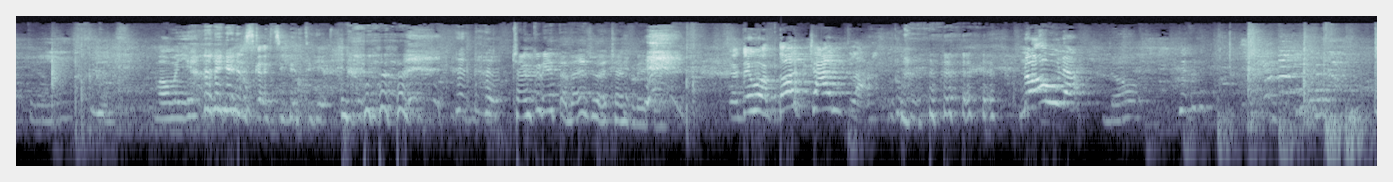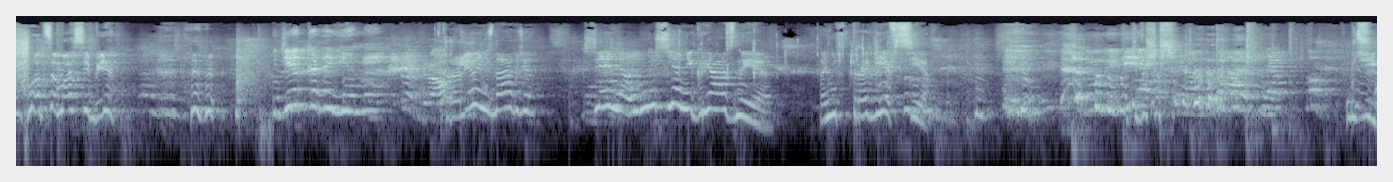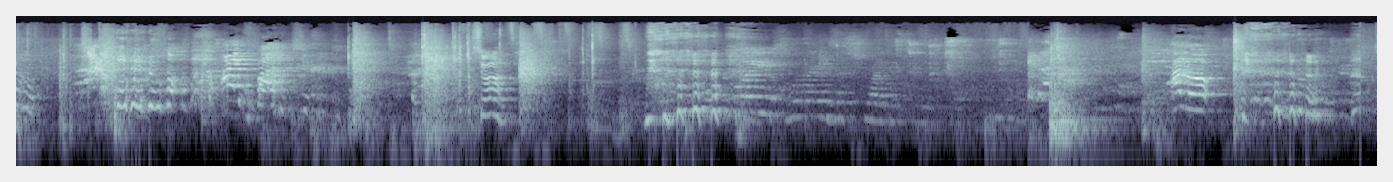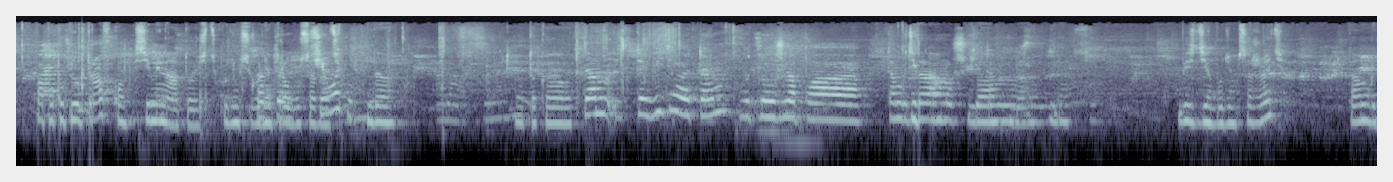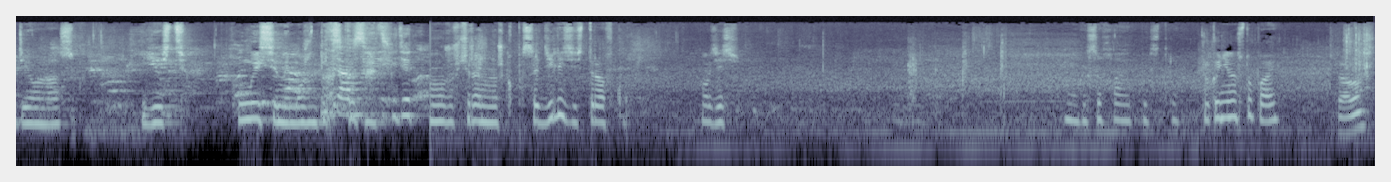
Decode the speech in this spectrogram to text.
Мама, не знаешь, как тебе ты. Чанклета, дай сюда чанклета. Yo tengo dos chanclas. No una. No. Вот сама себе. Где Каролина? Каролина не знаю где. Ксения, унеси, они грязные. Они в траве все. Тебе Все. Алло. Папа купил травку, семена, то есть будем сегодня траву сажать. Сегодня? Да. Вот такая вот. Там, ты видела, там вот нужно по... Там, где Да, камушки, да, там да, нужно. да. Везде будем сажать. Там, где у нас есть лысины, можно так Там, сказать. где Мы уже вчера немножко посадили здесь травку. Вот здесь. Она высыхает быстро. Только не наступай.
